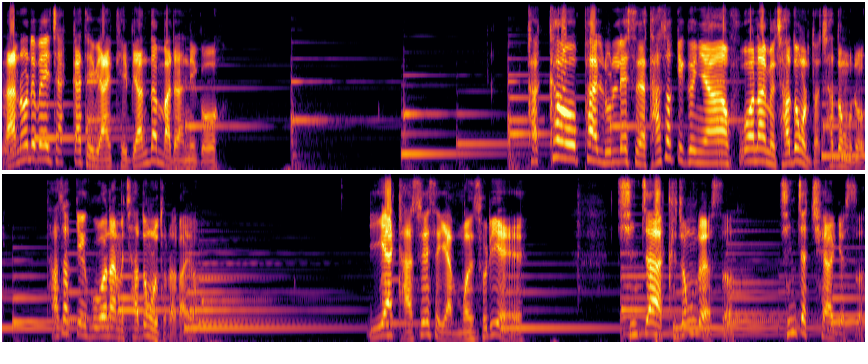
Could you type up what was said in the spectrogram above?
라노레벨 작가 데뷔 아니 데뷔한단 말은 아니고. 카카오파 룰렛을 다섯 개 그냥 후원하면 자동으로 자동으로. 다섯 개 후원하면 자동으로 돌아가요. 이야 가수에서 야 뭔 소리해. 진짜 그 정도였어. 진짜 최악이었어.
